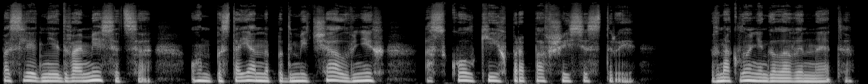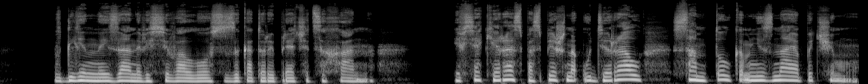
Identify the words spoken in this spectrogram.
Последние два месяца он постоянно подмечал в них осколки их пропавшей сестры. В наклоне головы Нета, в длинной занавесе волос, за которой прячется Ханна. И всякий раз поспешно удирал, сам толком не зная почему.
